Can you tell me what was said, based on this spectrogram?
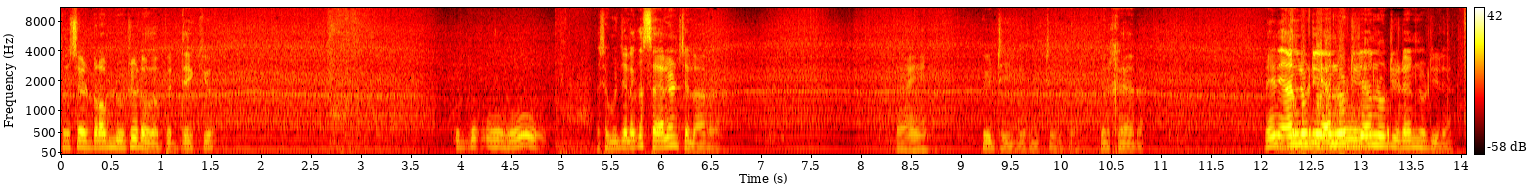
तो अच्छा ड्रॉप लूटेड होगा फिर देखियो ओहो अच्छा मुझे लगा साइलेंट चला रहा है नहीं फिर ठीक है फिर ठीक है फिर खैर है नहीं नहीं अनलूटेड अनलूटेड अनलूटेड अनलूटेड है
